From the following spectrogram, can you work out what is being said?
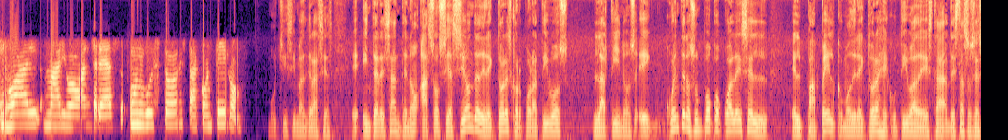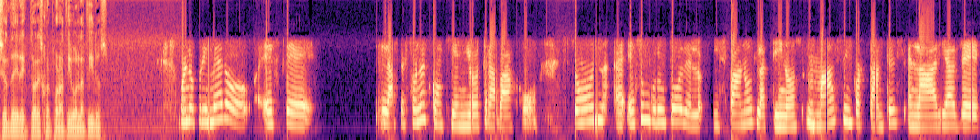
Igual, Mario Andrés, un gusto estar contigo. Muchísimas gracias. Eh, interesante, ¿no? Asociación de Directores Corporativos Latinos. Eh, cuéntenos un poco cuál es el, el papel como directora ejecutiva de esta, de esta Asociación de Directores Corporativos Latinos. Bueno, primero, este, las personas con quien yo trabajo son eh, es un grupo de hispanos latinos más importantes en la área de,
